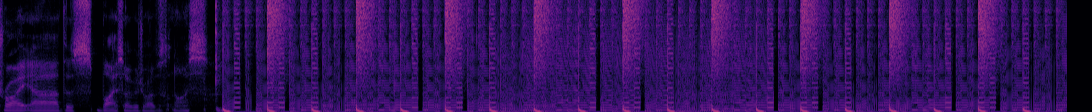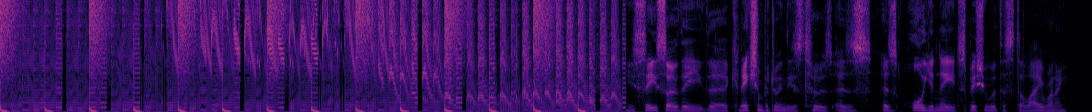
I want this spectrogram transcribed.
Try uh, this bias overdrive. It's nice. See, so the, the connection between these two is, is, is all you need, especially with this delay running.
